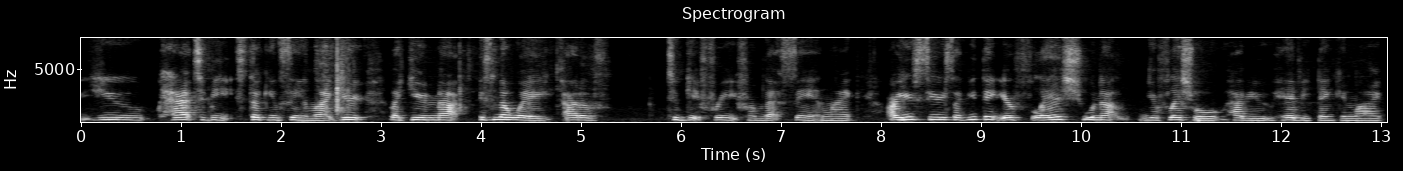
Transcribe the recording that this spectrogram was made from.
you had to be stuck in sin. Like you're like you're not it's no way out of to get freed from that sin. Like, are you serious? Like you think your flesh will not your flesh will have you heavy thinking like,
